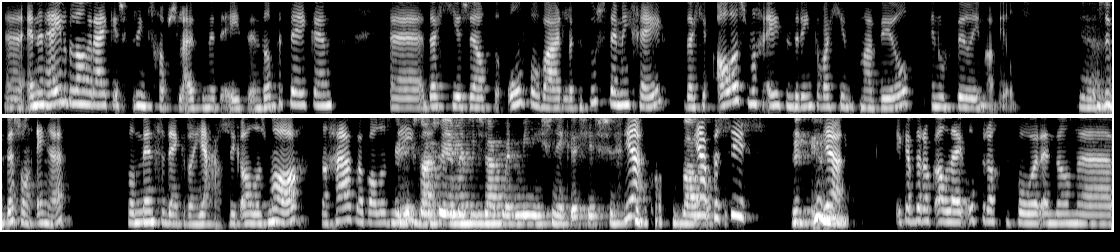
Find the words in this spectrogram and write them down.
Uh, en een hele belangrijke is vriendschap sluiten met eten. En dat betekent uh, dat je jezelf de onvoorwaardelijke toestemming geeft. Dat je alles mag eten en drinken wat je maar wilt en hoeveel je maar wilt. Ja. Dat is natuurlijk best wel een enge. Want mensen denken dan, ja, als ik alles mag, dan ga ik ook alles nemen. straks weer met die zak met mini snickersjes. Ja. Ja, precies. Ja, ik heb er ook allerlei opdrachten voor. En dan, uh,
